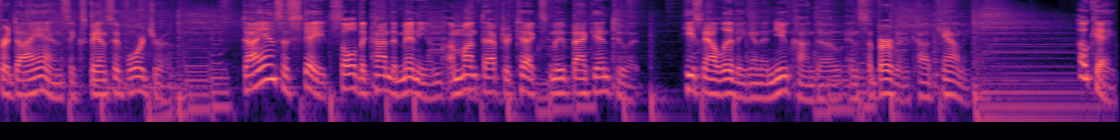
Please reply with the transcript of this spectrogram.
for Diane's expansive wardrobe. Diane's estate sold the condominium a month after Tex moved back into it. He's now living in a new condo in suburban Cobb County. Okay,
